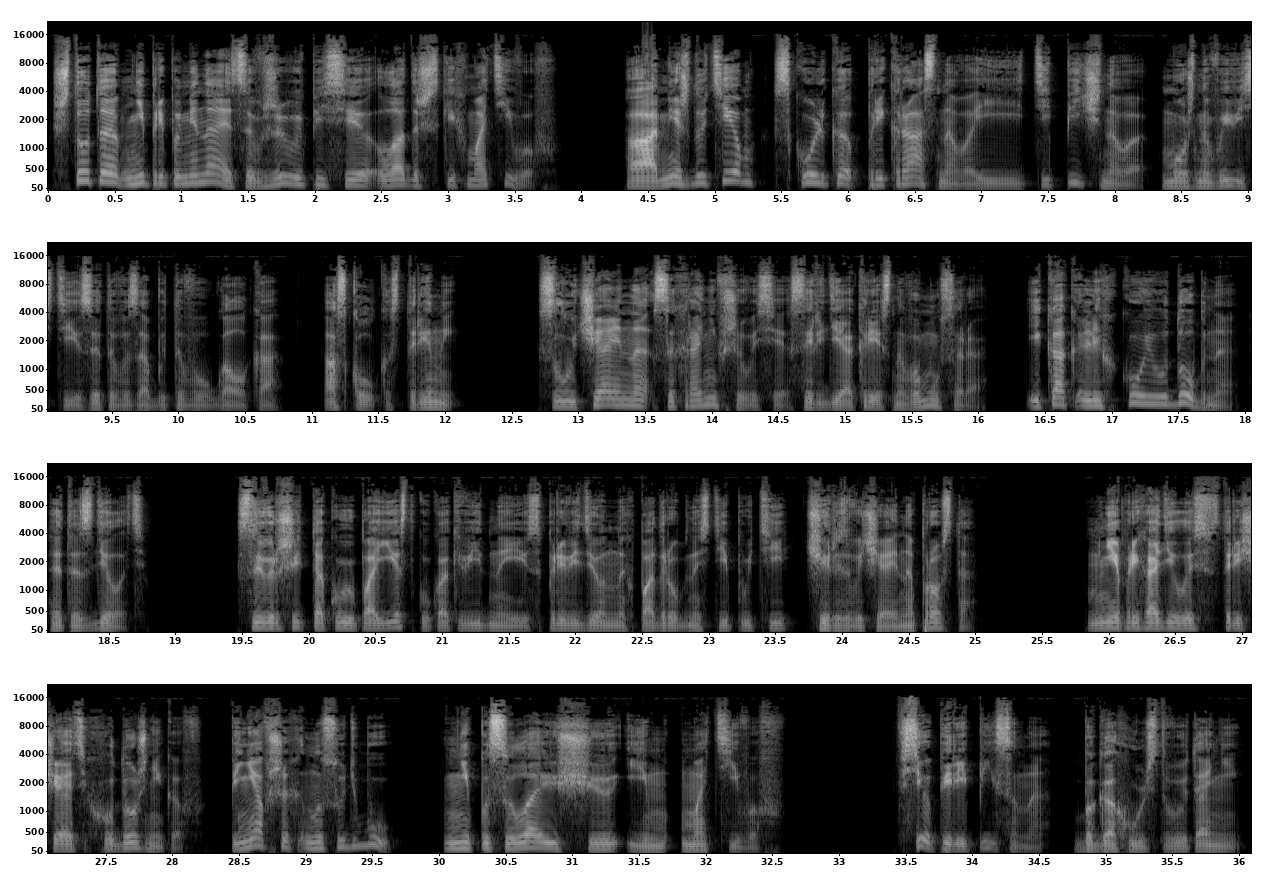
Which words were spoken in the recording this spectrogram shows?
Что-то не припоминается в живописи ладожских мотивов. А между тем, сколько прекрасного и типичного можно вывести из этого забытого уголка, осколка старины, случайно сохранившегося среди окрестного мусора, и как легко и удобно это сделать. Совершить такую поездку, как видно из приведенных подробностей пути, чрезвычайно просто. Мне приходилось встречать художников, пенявших на судьбу, не посылающую им мотивов. Все переписано, богохульствуют они.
